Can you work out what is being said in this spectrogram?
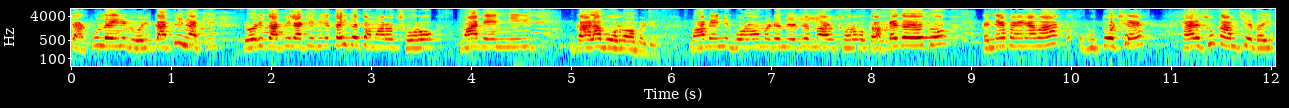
ચાકુ લઈને દોરી કાપી નાખી. દોરી કાપી નાખી હતી કે, કઈ કે તમારો છોરો? મા બહેનની ગાળા બોલવા મળ્યો મા બેનની બોલવા મળ્યો મેં બી મારો છોરો ગામડે ગયો હતો. કન્યા પૈણામાં હું તો છે. તારે શું કામ છે ભાઈ?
